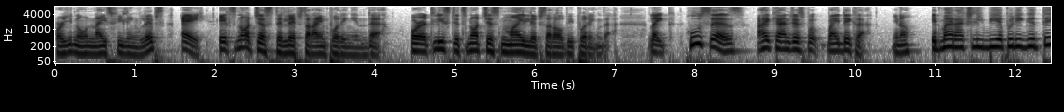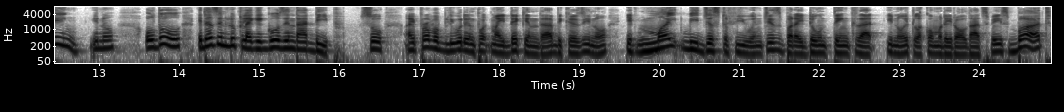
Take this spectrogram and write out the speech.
or you know, nice feeling lips, hey, it's not just the lips that I'm putting in there. Or at least it's not just my lips that I'll be putting there. Like, who says I can't just put my dick there? You know? It might actually be a pretty good thing, you know? Although it doesn't look like it goes in that deep. So I probably wouldn't put my dick in there because, you know, it might be just a few inches, but I don't think that, you know, it'll accommodate all that space. But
